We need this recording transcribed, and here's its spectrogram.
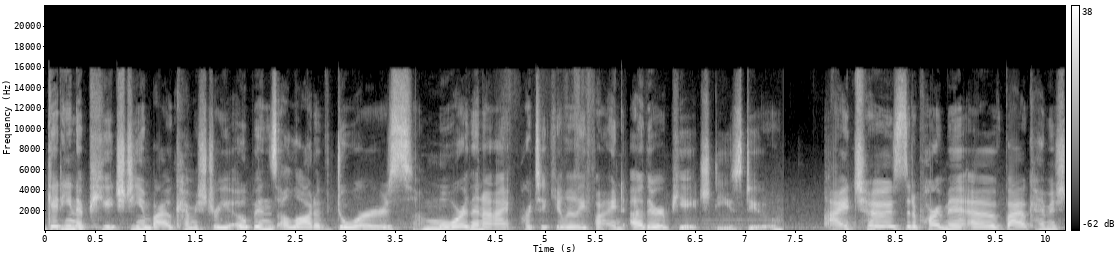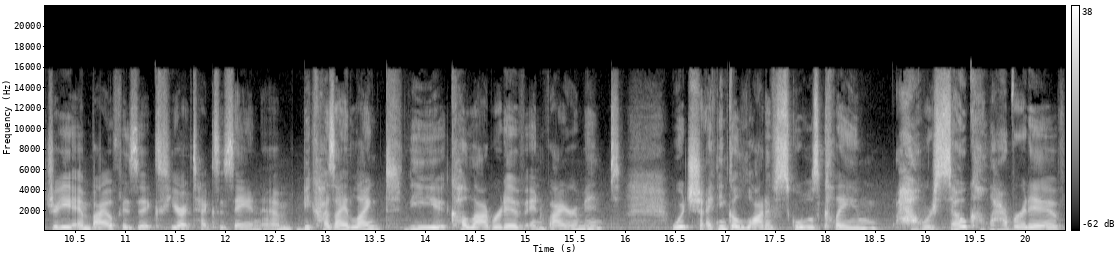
getting a PhD in biochemistry opens a lot of doors, more than I particularly find other PhDs do. I chose the Department of Biochemistry and Biophysics here at Texas A&M because I liked the collaborative environment, which I think a lot of schools claim, oh, we're so collaborative,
